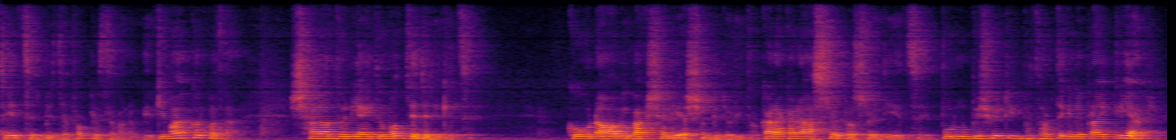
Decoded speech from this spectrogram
চেয়েছেন মির্জা ফখরুল ইসলাম আলমগীর। কি ভয়ঙ্কর কথা। সারা দুনিয়া ইতিমধ্যে জেনে গেছে। কোন আওয়ামী বাকশালিয়ার সঙ্গে জড়িত? কারা কারা আশ্রয় প্রশ্রয় দিয়েছে? পুরো বিষয়টি ধরতে গেলে প্রায় ক্লিয়ার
